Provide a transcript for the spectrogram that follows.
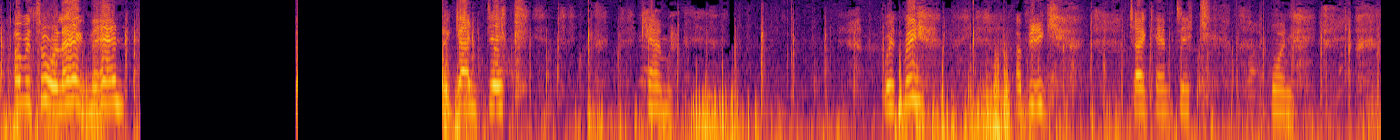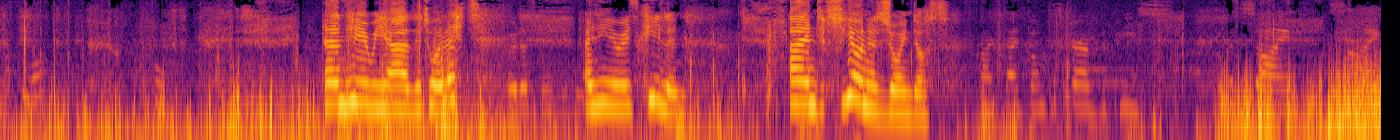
I have a sore leg, man. Gigantic camera. With me, a big, gigantic one. And here we have the toilet. Oh, Thinking. And here is Keelan. And Fiona has joined us. Guys, guys, don't disturb the peace. Look at the sign. Sign.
